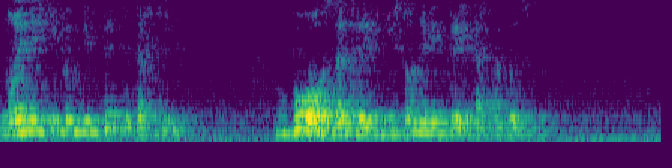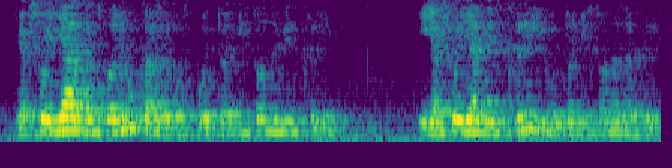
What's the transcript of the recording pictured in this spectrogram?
Ной не хотів їм відкрити, да хотів. Бог закрив, ніхто не відкриє, так написано. Якщо я затворю, каже Господь, то ніхто не відкриє. І якщо я відкрию, то ніхто не закриє.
